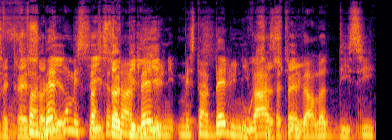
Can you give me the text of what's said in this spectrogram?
c'est à être très c'est un bel- solide. oui, mais c'est un un bel pilier. uni- mais c'est un bel univers, cet univers-là de DC.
